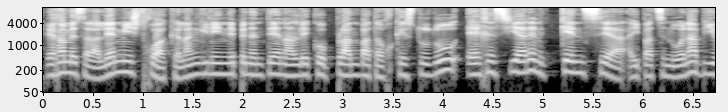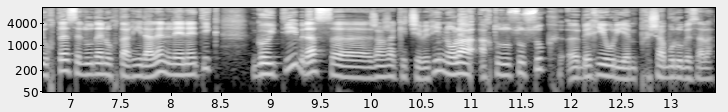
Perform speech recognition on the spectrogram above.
Erran bezala, lehen ministroak langile independentean aldeko plan bat aurkeztu du, erreziaren kentzea aipatzen duena, bi urtez, eluden urtagiraren lehenetik goiti, beraz, uh, Jean-Jacques Etxeberri, nola hartu duzuzuk uh, berri hori enpresa buru bezala?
